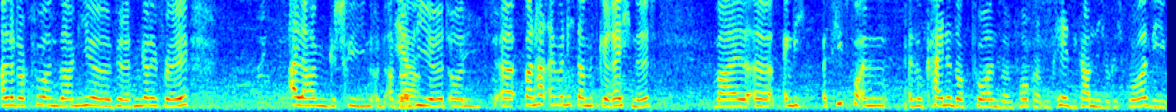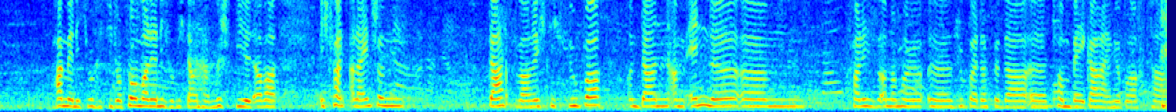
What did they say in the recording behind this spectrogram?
alle Doktoren sagen, hier, sie retten Gallifrey. Alle haben geschrien und applaudiert und äh, man hat einfach nicht damit gerechnet, weil äh, eigentlich, es hieß vor allem, also keine Doktoren sollen vorkommen. Okay, sie kamen nicht wirklich vor, sie haben ja nicht wirklich, die Doktoren waren ja nicht wirklich da und haben gespielt, aber ich fand allein schon, das war richtig super und dann am Ende ähm, fand ich es auch nochmal äh, super, dass sie da äh, Tom Baker reingebracht haben.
